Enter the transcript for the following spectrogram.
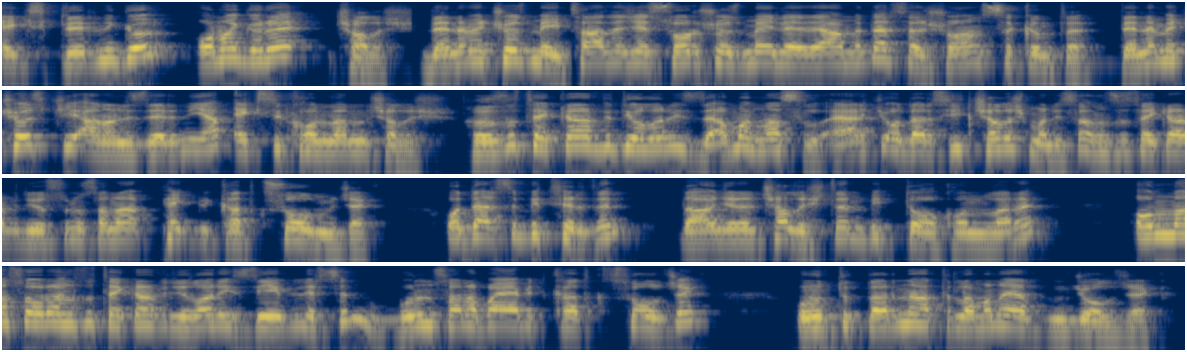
eksiklerini gör, ona göre çalış. Deneme çözmeyip sadece soru çözmeyle devam edersen şu an sıkıntı. Deneme çöz ki analizlerini yap, eksik konularını çalış. Hızlı tekrar videoları izle ama nasıl? Eğer ki o dersi hiç çalışmadıysan hızlı tekrar videosunun sana pek bir katkısı olmayacak. O dersi bitirdin, daha önceden çalıştın, bitti o konuları. Ondan sonra hızlı tekrar videoları izleyebilirsin. Bunun sana baya bir katkısı olacak. Unuttuklarını hatırlamana yardımcı olacak.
